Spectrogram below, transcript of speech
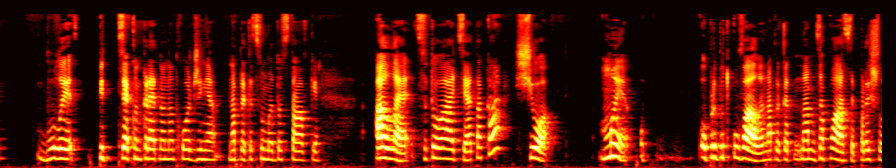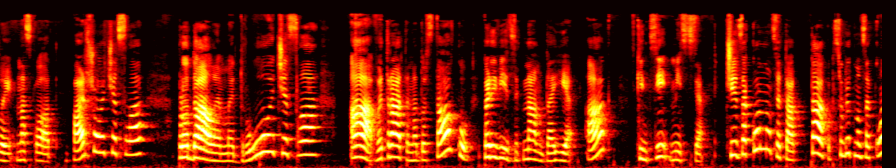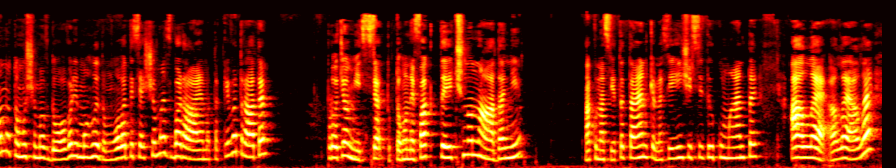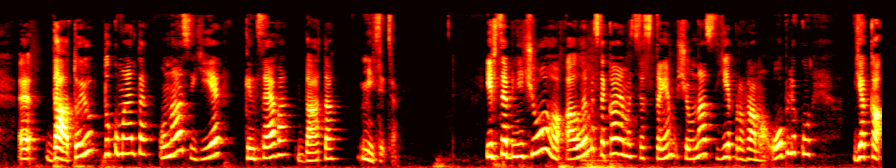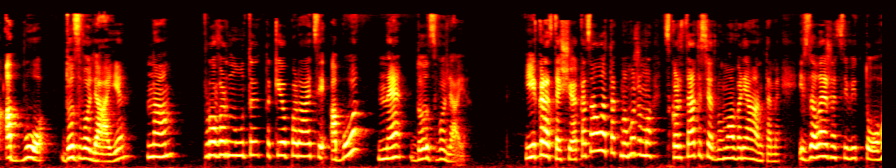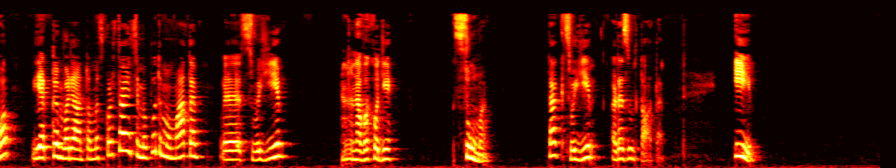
були під це конкретне надходження, наприклад, суми доставки. Але ситуація така, що ми оприбуткували, наприклад, нам запаси прийшли на склад першого числа, продали ми другого числа, а витрати на доставку перевізник нам дає акт в кінці місяця. Чи законно це так? Так, абсолютно законно, тому що ми в договорі могли домовитися, що ми збираємо такі витрати протягом місяця, тобто вони фактично надані. Так, у нас є ТТНки, у нас є інші всі документи. Але, але, але е, датою документа у нас є кінцева дата місяця. І все б нічого, але ми стикаємося з тим, що у нас є програма обліку, яка або дозволяє нам провернути такі операції, або не дозволяє. І якраз те, що я казала, так ми можемо скористатися двома варіантами. І в залежності від того, яким варіантом ми скористаємося, ми будемо мати е, свої на виході суми, так, свої результати. І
